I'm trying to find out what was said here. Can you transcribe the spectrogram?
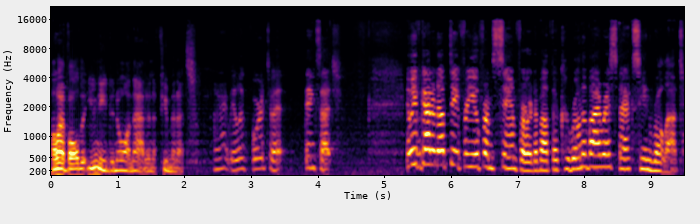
I'll have all that you need to know on that in a few minutes. All right, we look forward to it. Thanks, Hutch. And we've got an update for you from Sanford about the coronavirus vaccine rollout.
